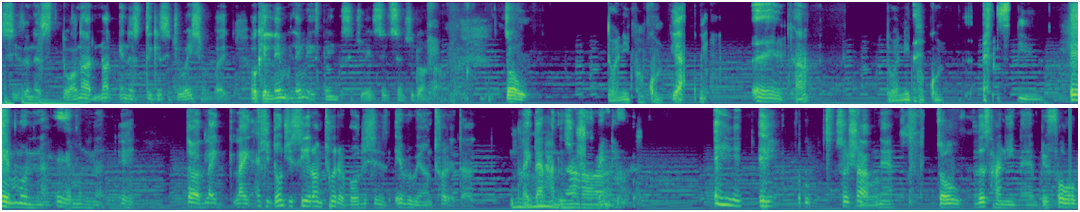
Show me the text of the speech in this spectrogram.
She's in this well not not in a sticky situation, but okay, let me let me explain the situation since you don't know. So Do I need popcorn? Hey, huh? Do I need popcorn? Steve. Hey Muna, hey Muna, hey. Dog, like like actually don't you see it on Twitter, bro? This shit is everywhere on Twitter, dog. Like that honey's Nah. trending. Hey, hey. So, so sharp, Oh. man. So this honey, man, before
